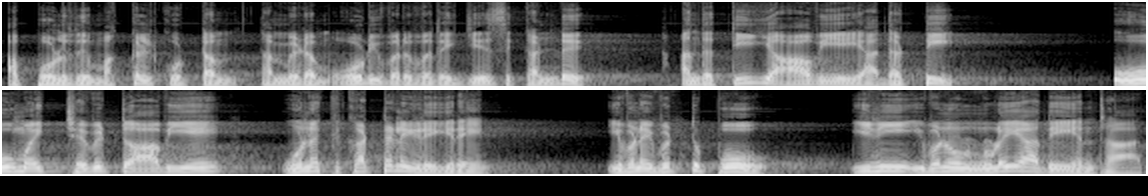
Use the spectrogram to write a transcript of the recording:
அப்பொழுது மக்கள் கூட்டம் தம்மிடம் ஓடி வருவதை ஜேசு கண்டு அந்த தீய ஆவியை அதட்டி ஊமைச் செவிட்டு ஆவியே உனக்கு கட்டளையிடுகிறேன். இவனை விட்டு போ. இனி இவனுள் நுழையாதே என்றார்.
